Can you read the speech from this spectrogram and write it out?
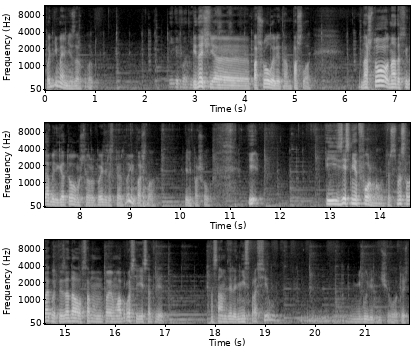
поднимай мне зарплату. Иначе я пошел или там пошла. На что надо всегда быть готовым, что руководитель скажет, ну и пошла, или пошел. И, и здесь нет формулы. То есть смысл такой, ты задал в самом твоем вопросе, есть ответ. На самом деле не спросил, не будет ничего. То есть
